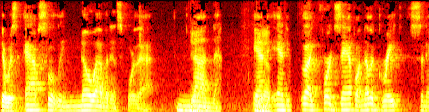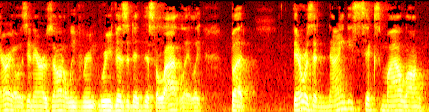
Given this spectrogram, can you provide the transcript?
there was absolutely no evidence for that. None. Yeah. And yeah. and like for example, another great scenario is in Arizona. We've re- revisited this a lot lately, but there was a 96 mile long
